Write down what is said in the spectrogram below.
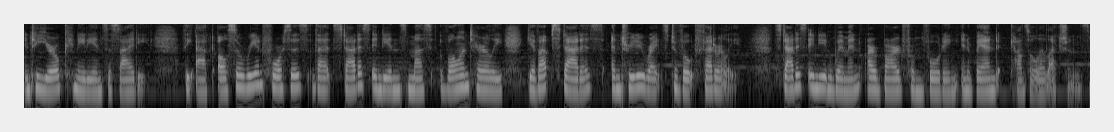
into Euro Canadian society. The act also reinforces that status Indians must voluntarily give up status and treaty rights to vote federally. Status Indian women are barred from voting in band council elections.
